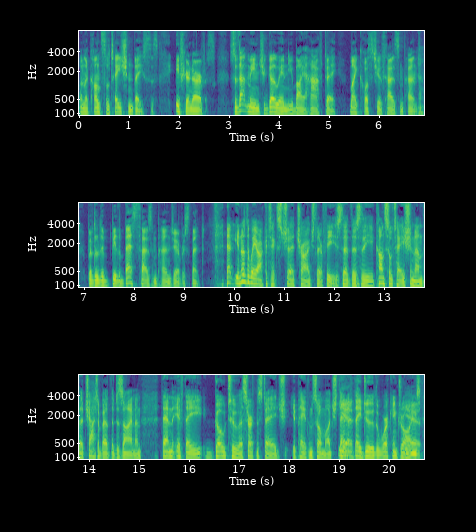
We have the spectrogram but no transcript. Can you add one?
on a consultation basis if you're nervous. So that means you go in, you buy a half day, might cost you a thousand pounds, but it'll be the best thousand pounds you ever spent. Now, you know the way architects ch- uh, charge their fees. That there's the consultation and the chat about the design, and then if they go to a certain stage, you pay them so much. Then Yes. if they do the working drawings, Yeah.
